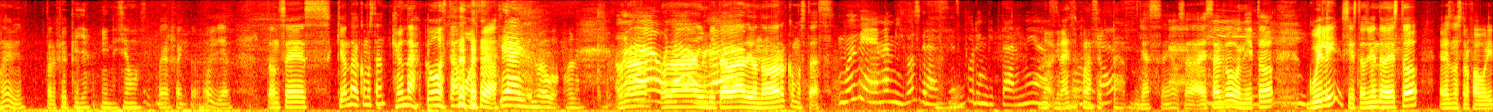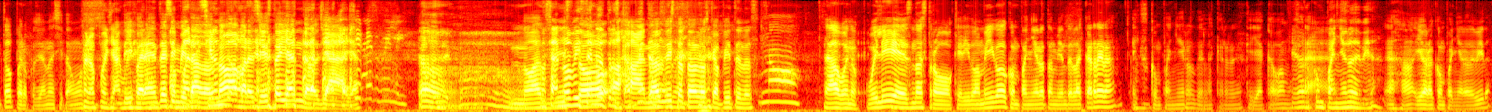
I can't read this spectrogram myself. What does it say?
Muy bien, Creo perfecto. que ya iniciamos. Perfecto, muy bien. Entonces, ¿qué onda? ¿Cómo están? ¿Qué onda? ¿Cómo estamos? ¿Qué hay de nuevo? Hola. Hola, hola, invitada de honor, ¿cómo estás? Muy bien, amigos, gracias por invitarme a No, gracias por aceptar. Ya sé, o sea, es algo bonito. Willy, si estás viendo esto, eres nuestro favorito, pero pues ya necesitamos Pero pues ya, Willy, diferentes invitados. No, apareciste ya en dos, ya, ya. ¿Quién es Willy? No has O sea, visto, ¿no viste nuestros Ajá, no has capítulos? visto todos los capítulos. No. Ah, bueno, Willy es nuestro querido amigo, compañero también de la carrera, ex compañero de la carrera que ya acabamos. Y ahora Ah, compañero de vida. Ajá, y ahora compañero de vida.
